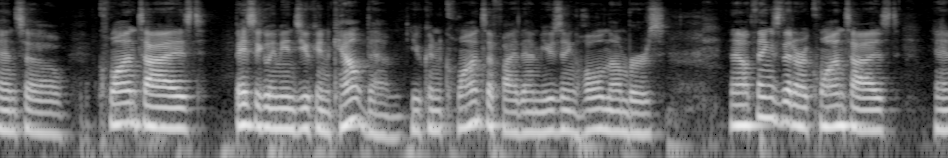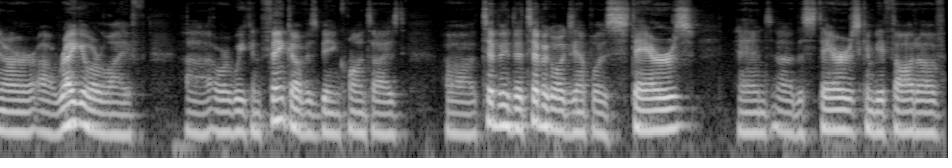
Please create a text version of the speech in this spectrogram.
And so quantized basically means you can count them. You can quantify them using whole numbers. Now, things that are quantized in our uh, regular life, uh, or we can think of as being quantized, uh, typically the typical example is stairs, and uh, the stairs can be thought of.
